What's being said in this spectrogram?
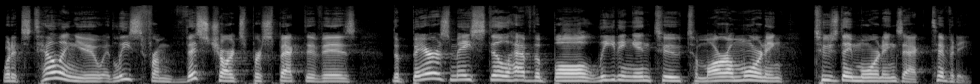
What it's telling you, at least from this chart's perspective, is the Bears may still have the ball leading into tomorrow morning, Tuesday morning's activity.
